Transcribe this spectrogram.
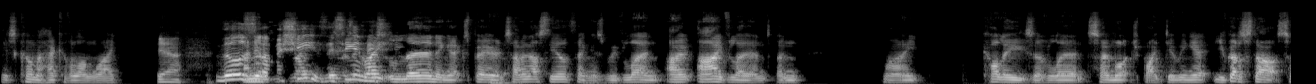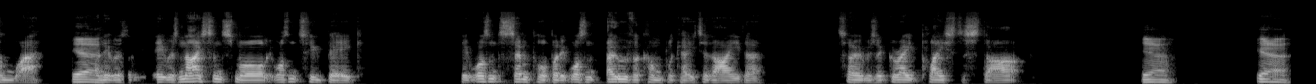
it's come a heck of a long way. Yeah, those uh, machines. It's a great learning experience. I mean, that's the other thing is we've learned. I, I've learned, and my colleagues have learned so much by doing it. You've got to start somewhere. Yeah, and it was it was nice and small. It wasn't too big. It wasn't simple, but it wasn't overcomplicated either. So it was a great place to start. Yeah. Yeah.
